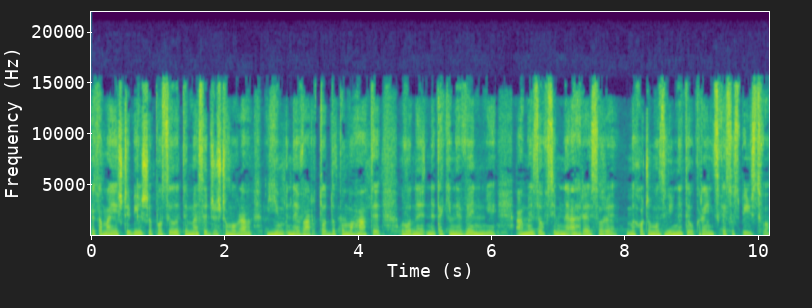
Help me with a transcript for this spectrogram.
яка має ще більше посилити меседж, що мовляв їм не варто допомагати. Вони не такі невинні, а ми зовсім не агресори. Ми хочемо звільнити українське суспільство.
